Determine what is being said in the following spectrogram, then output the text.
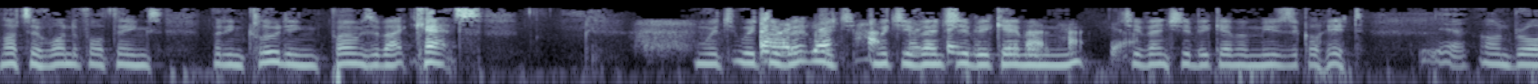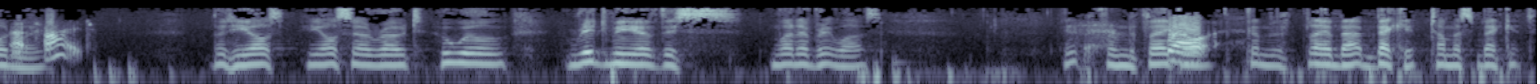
lots of wonderful things, but including poems about cats, which which Uh, eve- yes, which, which eventually became a about cats, yeah. which eventually became a musical hit Yeah. on Broadway. That's right. But he also he also wrote "Who will rid me of this whatever it was." From the play, Well- from the play about Becket, Thomas Becket.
